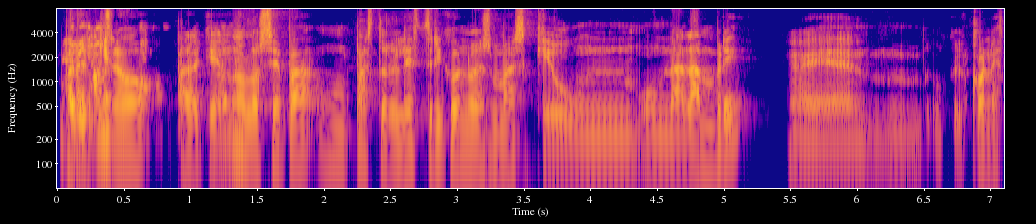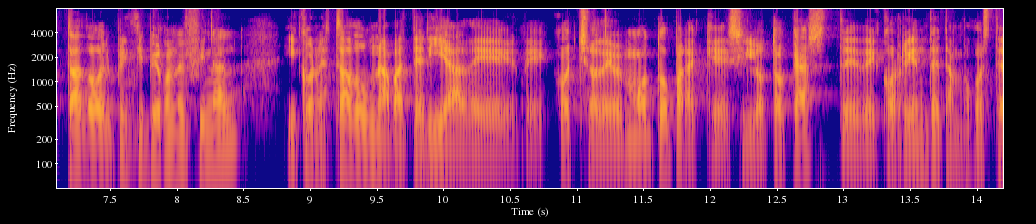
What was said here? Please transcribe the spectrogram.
Para el que no, para el que no lo sepa, un pastor eléctrico no es más que un, un alambre eh, conectado el principio con el final y conectado una batería de, de coche o de moto para que si lo tocas te dé corriente, tampoco te,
